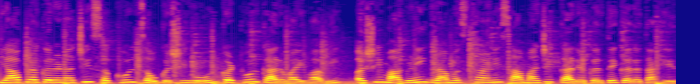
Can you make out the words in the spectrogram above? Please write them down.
या प्रकरणाची सखोल चौकशी होऊन कठोर कारवाई व्हावी अशी मागणी ग्रामस्थ आणि सामाजिक कार्यकर्ते करत आहेत.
